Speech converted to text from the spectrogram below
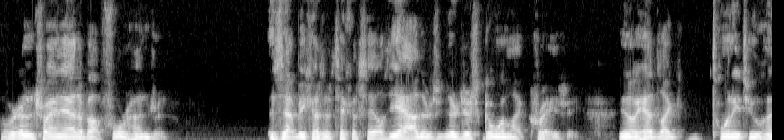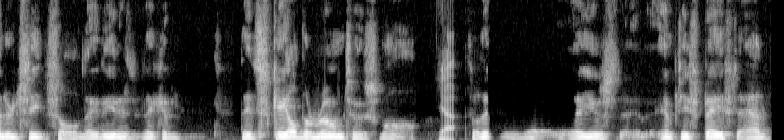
We're going to try and add about 400. Is that because of ticket sales? Yeah, there's they're just going like crazy. You know, he had like 2,200 seats sold. They needed they could they'd scaled the room too small. Yeah. So they they used empty space to add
